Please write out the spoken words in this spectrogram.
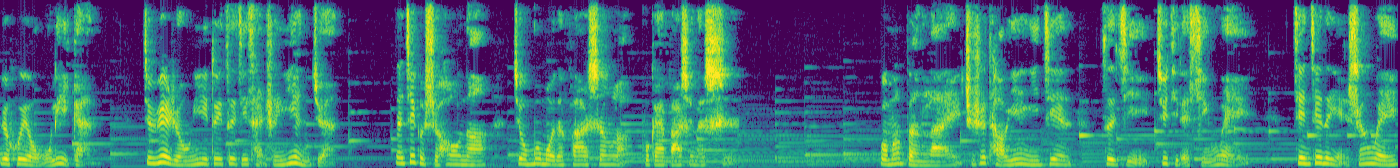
越会有无力感，就越容易对自己产生厌倦。那这个时候呢，就默默的发生了不该发生的事。我们本来只是讨厌一件自己具体的行为，渐渐的衍生为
